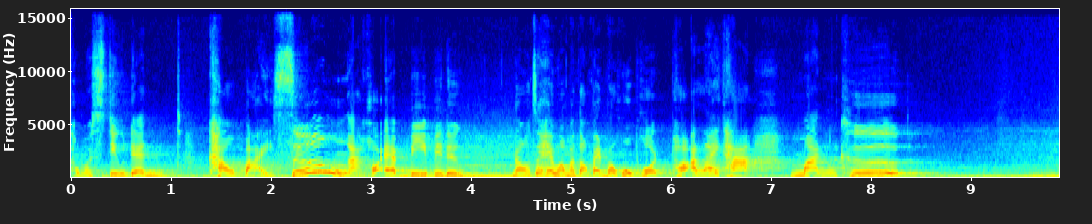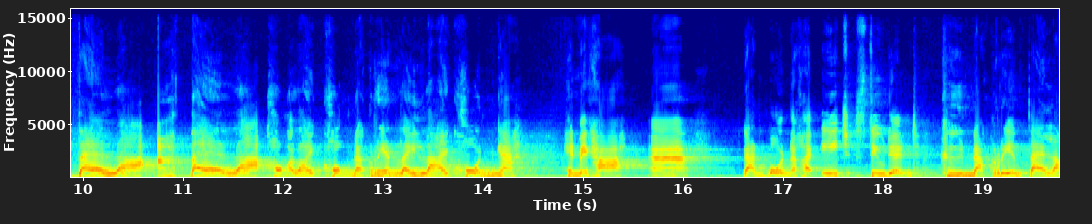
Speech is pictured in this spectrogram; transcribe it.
คำว่า student เข้าไป ซึ่งอขอแอบบีบนิดนึง น้องจะเห็นว่ามันต้องเป็นพหูพจน์ เพราะอะไรคะ มันคือ แต่ละอะแต่ละของอะไรของนักเรียนหลาย ๆ คนไงเห็นไหมคะอ่าด้านบนนะคะ each student คือนักเรียนแต่ละ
